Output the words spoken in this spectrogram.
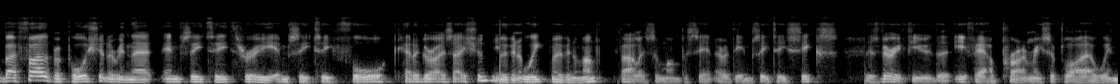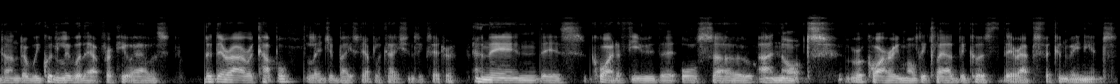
By far the proportion are in that MCT3, MCT4 categorisation. Move in a week, move in a month. Far less than 1% are at the MCT6. There's very few that if our primary supplier went under, we couldn't live without for a few hours. But there are a couple, ledger based applications, etc. And then there's quite a few that also are not requiring multi cloud because they're apps for convenience.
